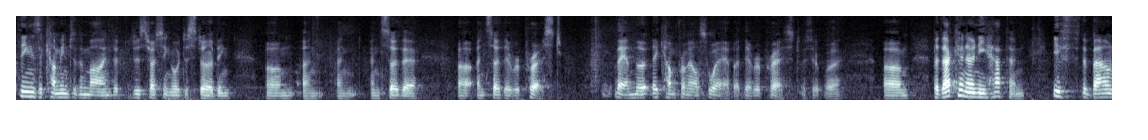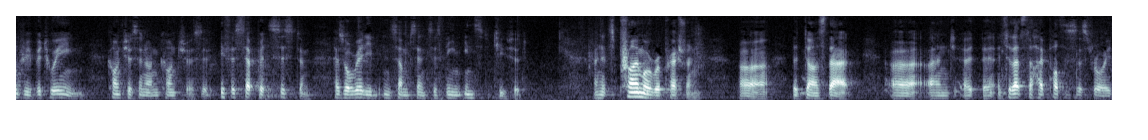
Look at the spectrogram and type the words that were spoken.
things that come into the mind that are distressing or disturbing, um, and, and, and, so they're, uh, and so they're repressed. They, emer- they come from elsewhere, but they're repressed, as it were. Um, but that can only happen if the boundary between conscious and unconscious, if, if a separate system has already, in some senses, been instituted. And it's primal repression uh, that does that. Uh, and, uh, and so that's the hypothesis Freud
